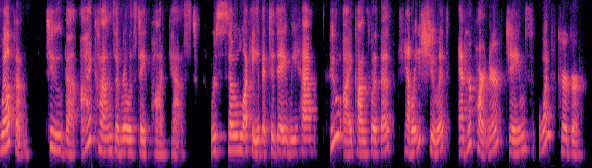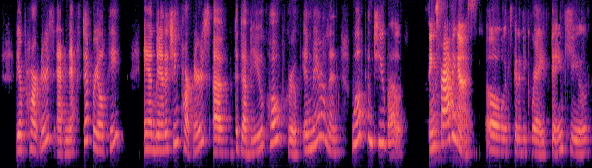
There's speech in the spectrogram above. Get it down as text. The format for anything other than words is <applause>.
Welcome to the Icons of Real Estate podcast. We're so lucky that today we have two icons with us Kelly Schuit and her partner, James Weiskerger. They're partners at Next Step Realty and managing partners of the W Home Group in Maryland. Welcome to you both. Thanks for having us. Oh, it's going to be great. Thank you.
